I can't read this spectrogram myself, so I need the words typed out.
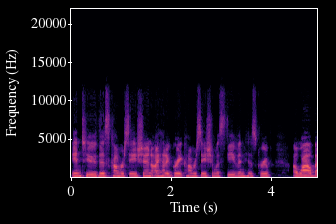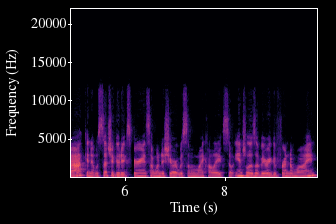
into this conversation. I had a great conversation with Steve and his group a while back, and it was such a good experience. I wanted to share it with some of my colleagues. So Angela is a very good friend of mine,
